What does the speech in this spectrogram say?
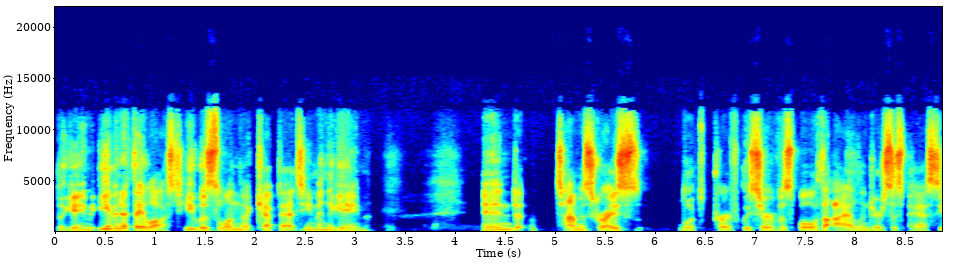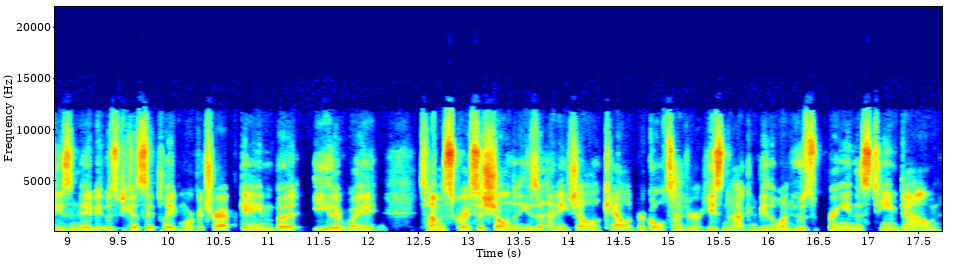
the game. Even if they lost, he was the one that kept that team in the game. And Thomas Greiss looked perfectly serviceable with the Islanders this past season. Maybe it was because they played more of a trap game, but either way, Thomas Greiss has shown that he's an NHL caliber goaltender. He's not going to be the one who's bringing this team down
